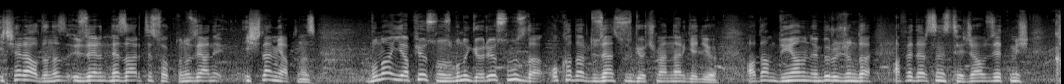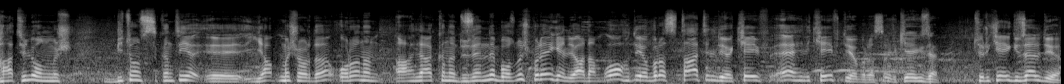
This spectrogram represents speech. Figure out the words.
içeri aldınız, üzerine nezarete soktunuz yani işlem yaptınız. Buna yapıyorsunuz, bunu görüyorsunuz da o kadar düzensiz göçmenler geliyor. Adam dünyanın öbür ucunda affedersiniz tecavüz etmiş, katil olmuş, bir ton sıkıntı e, yapmış orada. Oranın ahlakını, düzenini bozmuş buraya geliyor adam. Oh diyor burası tatil diyor, keyif, ehli keyif diyor burası. Türkiye güzel. Türkiye güzel diyor.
